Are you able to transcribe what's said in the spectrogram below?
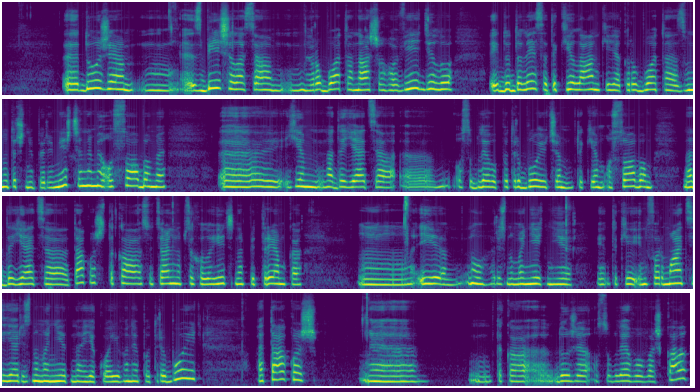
дуже збільшилася робота нашого відділу. І додалися такі ланки, як робота з внутрішньопереміщеними особами. Е, Їм надається, е, особливо потребуючим таким особам, надається також така соціально-психологічна підтримка і ну, різноманітні такі інформація різноманітна, якої вони потребують, а також е, така дуже особливо важка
